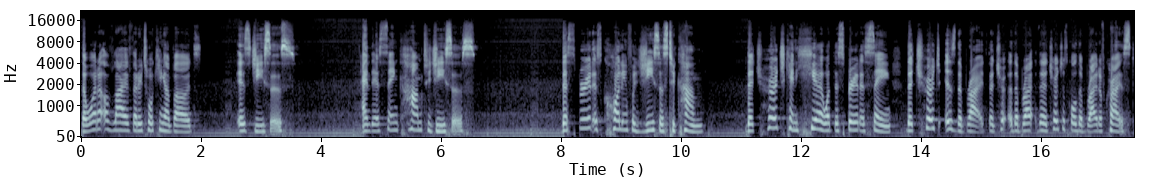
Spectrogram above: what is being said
The water of life that we're talking about is Jesus. And they're saying, Come to Jesus. The Spirit is calling for Jesus to come. The church can hear what the Spirit is saying. The church is the bride. The, ch- the, bride. the church is called the bride of Christ.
